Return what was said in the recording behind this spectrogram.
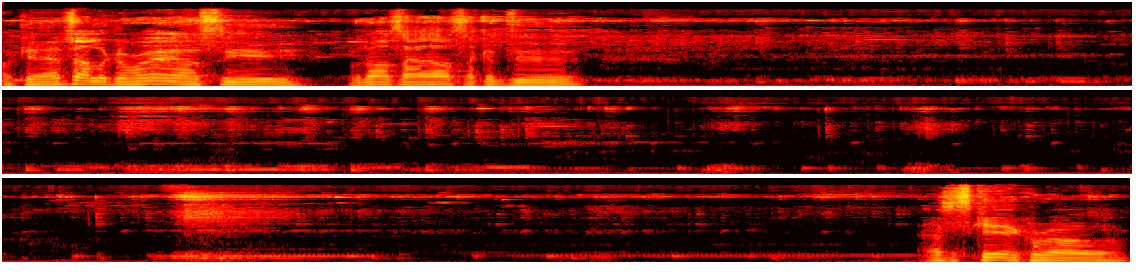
Okay, I try to look around, see what else, else I can do. That's a scarecrow.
